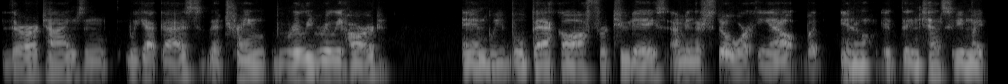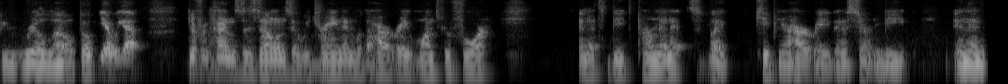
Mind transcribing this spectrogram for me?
There are times, and we got guys that train really really hard, and we will back off for two days. I mean, they're still working out, but you know, it, the intensity might be real low. But yeah, we got different kinds of zones that we train in with the heart rate one through four, and it's beats per minute, like keeping your heart rate at a certain beat, and then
